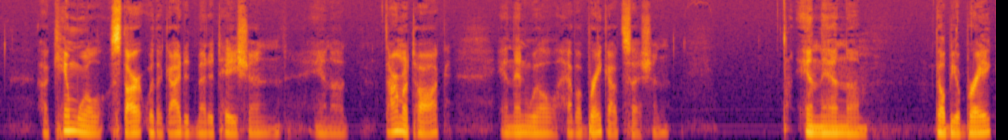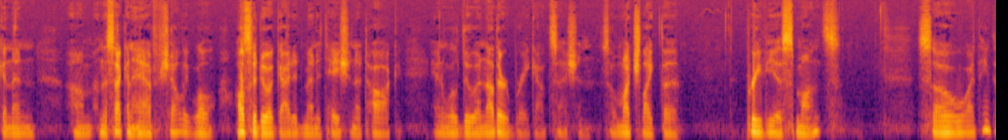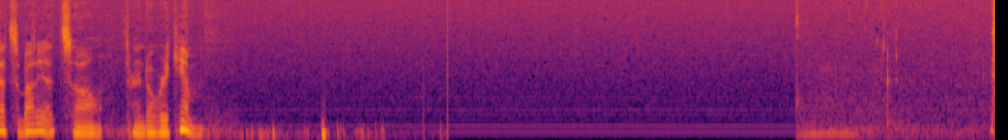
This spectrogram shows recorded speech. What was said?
uh, Kim will start with a guided meditation and a Dharma talk, and then we'll have a breakout session. And then um, there'll be a break, and then um, in the second half, Shelley will also do a guided meditation, a talk, and we'll do another breakout session. So much like the previous months. So I think that's about it. So I'll turn it over to Kim.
